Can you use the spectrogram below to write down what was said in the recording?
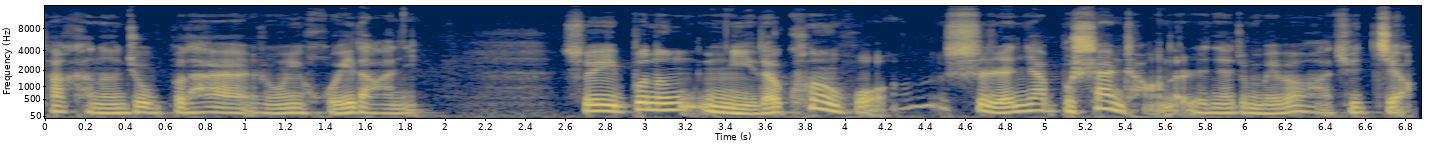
他可能就不太容易回答你。所以不能你的困惑是人家不擅长的，人家就没办法去讲。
